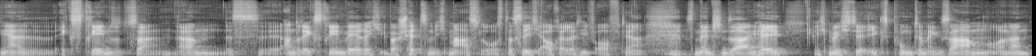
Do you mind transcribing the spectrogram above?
ja, Extrem sozusagen. Ähm, das andere Extrem wäre, ich überschätze mich maßlos. Das sehe ich auch relativ oft, ja. Dass Menschen sagen, hey, ich möchte x Punkte im Examen und dann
